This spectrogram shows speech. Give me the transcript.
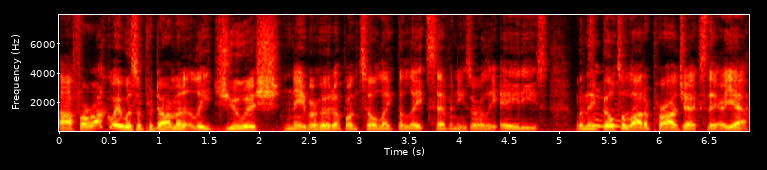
uh, Far Rockaway was a predominantly Jewish neighborhood up until like the late '70s, early '80s, when they built a lot of projects there. Yeah,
